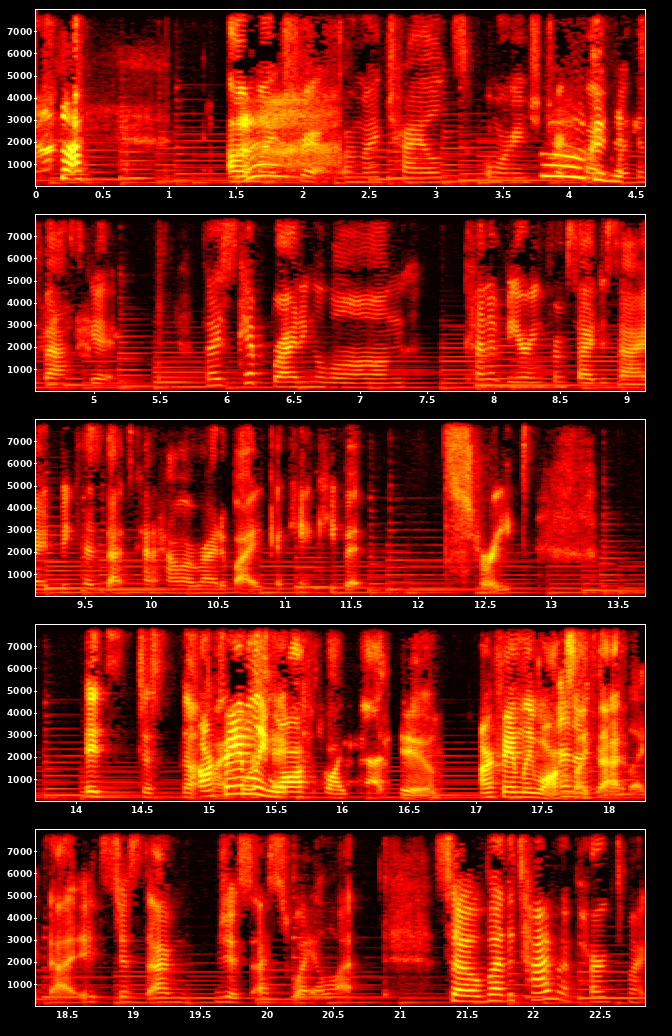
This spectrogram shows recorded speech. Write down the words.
on my trip, on my child's orange trick Oh, bike goodness. with a basket. But I just kept riding along, kind of veering from side to side because that's kind of how I ride a bike. I can't keep it straight. It's just not Our family walks like that too. Our family walks and like that. like that. It's just I'm just I sway a lot. So by the time I parked my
